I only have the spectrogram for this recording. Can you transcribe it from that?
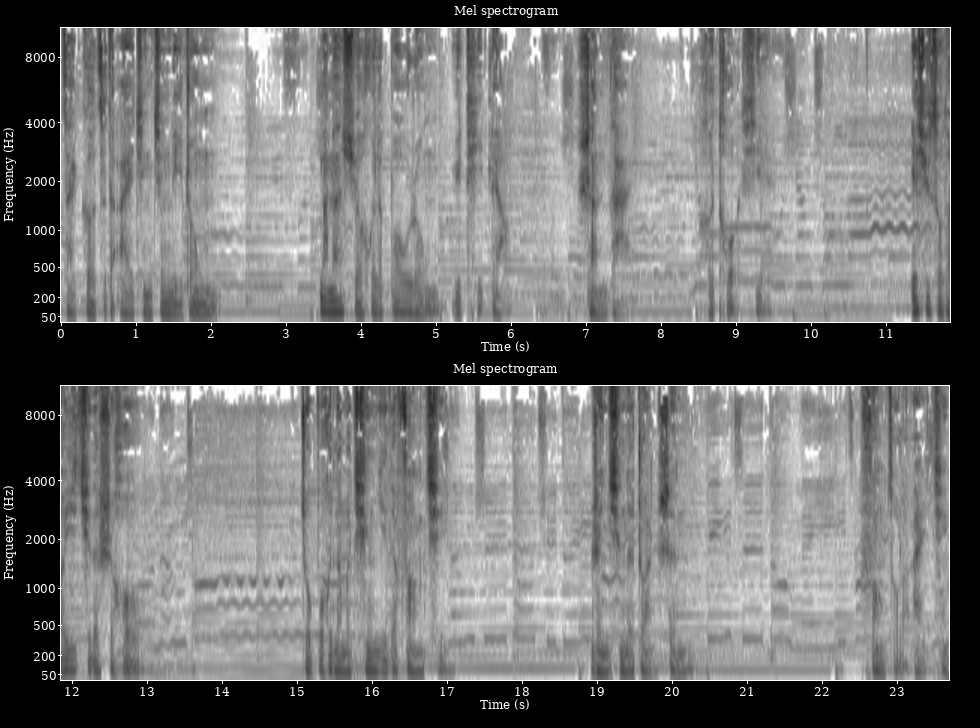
在各自的爱情经历中，慢慢学会了包容与体谅、善待和妥协。也许走到一起的时候。就不会那么轻易的放弃，任性的转身，放走了爱情。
